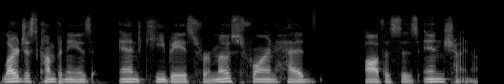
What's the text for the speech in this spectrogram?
largest companies and key base for most foreign head offices in China.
